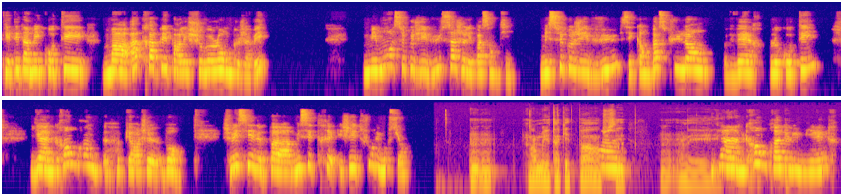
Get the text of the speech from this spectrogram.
qui était à mes côtés, m'a attrapée par les cheveux longs que j'avais. Mais moi, ce que j'ai vu, ça, je ne l'ai pas senti. Mais ce que j'ai vu, c'est qu'en basculant vers le côté, il y a un grand, grand. euh, alors, je- bon, je vais essayer de pas. Mais c'est très. J'ai toujours l'émotion. Hum, hum. Non, mais t'inquiète pas, hein, tu Ah. sais. Il y a un grand bras de lumière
